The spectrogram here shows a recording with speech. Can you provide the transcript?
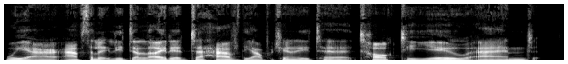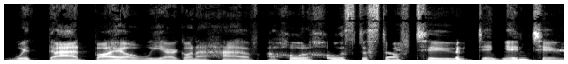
We are absolutely delighted to have the opportunity to talk to you and with that bio, we are going to have a whole host of stuff to dig into.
